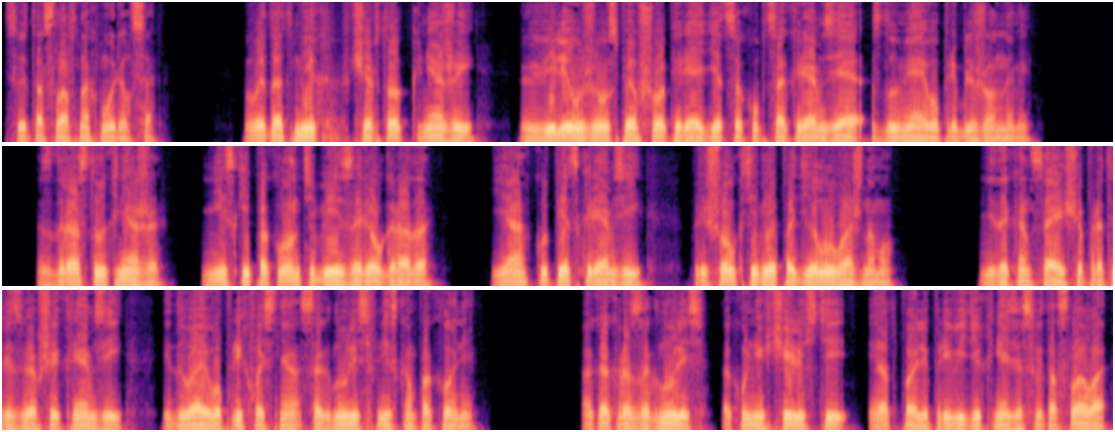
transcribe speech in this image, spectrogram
Святослав нахмурился. В этот миг в чертог княжий ввели уже успевшего переодеться купца Крямзия с двумя его приближенными. «Здравствуй, княже! Низкий поклон тебе из Орелграда. Я, купец Крямзий, пришел к тебе по делу важному». Не до конца еще протрезвевший Крямзий и два его прихвостня согнулись в низком поклоне а как разогнулись, так у них челюсти и отпали при виде князя Святослава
